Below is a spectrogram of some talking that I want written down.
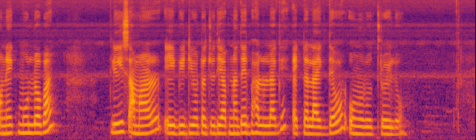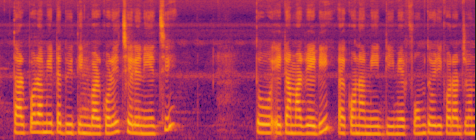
অনেক মূল্যবান। প্লিজ আমার এই ভিডিওটা যদি আপনাদের ভালো লাগে, একটা লাইক দেওয়ার অনুরোধ রইল। তারপর আমি এটা দুই তিনবার করে ছেলে নিয়েছি। তো এটা আমার রেডি এখন আমি ডিমের ফোম তৈরি করার জন্য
